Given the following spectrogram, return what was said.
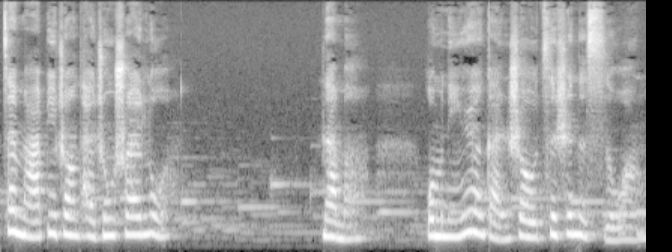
在麻痹状态中衰落。那么，我们宁愿感受自身的死亡。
